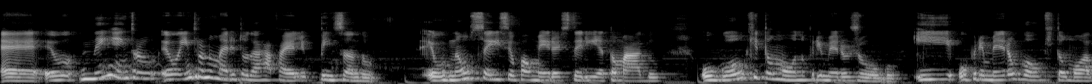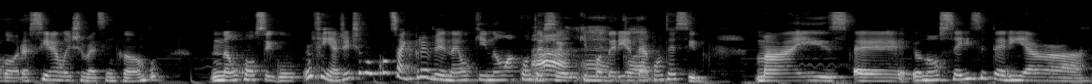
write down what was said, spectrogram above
É, eu nem entro, eu entro no mérito da Rafael pensando, eu não sei se o Palmeiras teria tomado o gol que tomou no primeiro jogo e o primeiro gol que tomou agora se ela estivesse em campo não consigo. Enfim, a gente não consegue prever, né? O que não aconteceu, ah, o que é, poderia claro. ter acontecido. Mas é, eu não sei se teria.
